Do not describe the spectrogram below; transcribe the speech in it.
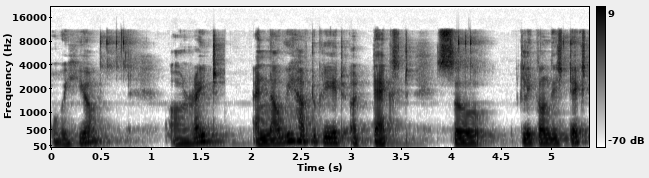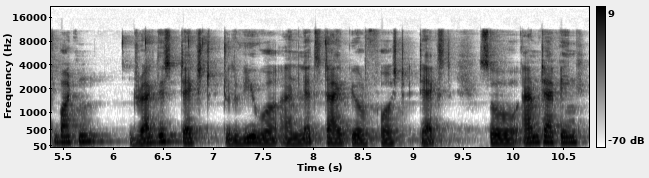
over here. All right. And now we have to create a text. So click on this text button drag this text to the viewer and let's type your first text. So i'm typing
